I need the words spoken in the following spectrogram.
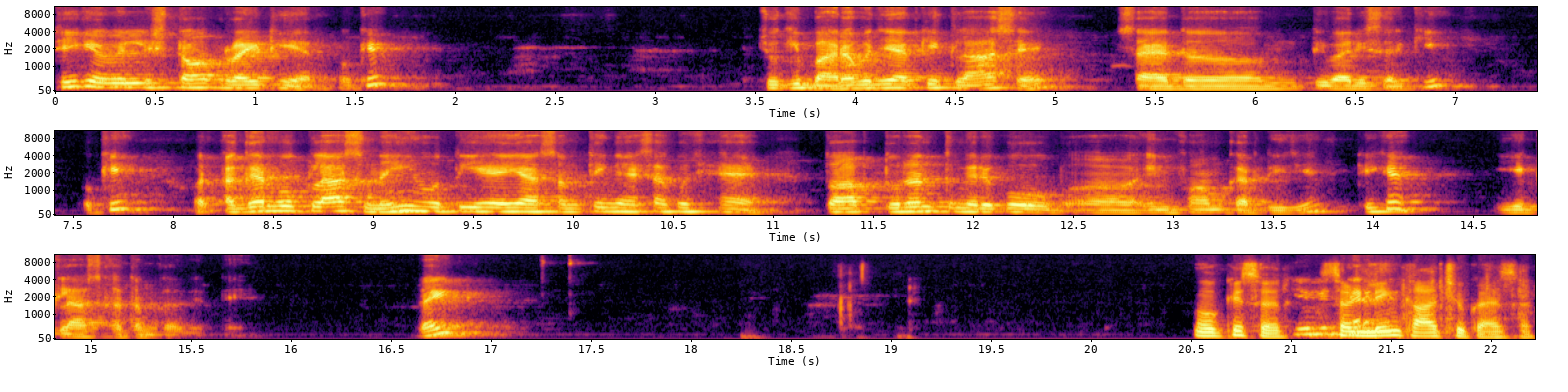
ठीक है will stop right here okay क्योंकि 12 बजे आपकी क्लास है, शायद तिवारी सर की ओके और अगर वो क्लास नहीं होती है या समथिंग ऐसा कुछ है तो आप तुरंत मेरे को इन्फॉर्म कर दीजिए, ठीक है? ये क्लास खत्म कर हैं। Right okay sir sir link आ चुका है sir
